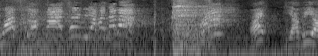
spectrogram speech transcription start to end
我是干脆不要喊他们。啊？哎，要不要？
